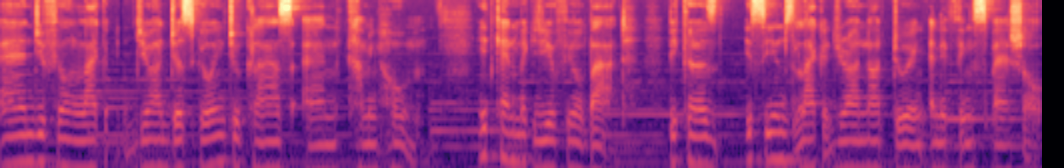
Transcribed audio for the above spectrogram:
and you feel like you are just going to class and coming home, it can make you feel bad because it seems like you are not doing anything special.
